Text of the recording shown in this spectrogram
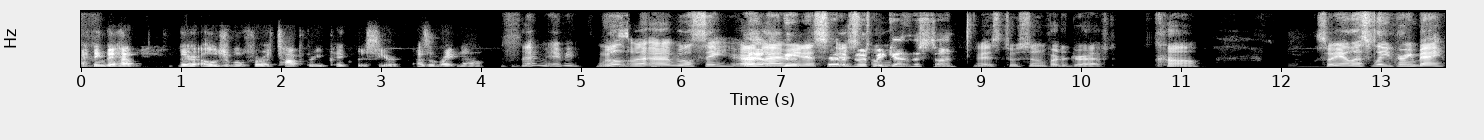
I think they have they're eligible for a top three pick this year as of right now. Eh, maybe we'll, uh, uh, we'll see. they had Uh, a I good, mean, it's, they had a it's good too- weekend this time. It's too soon for the draft. Huh. So yeah, let's leave Green Bay.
